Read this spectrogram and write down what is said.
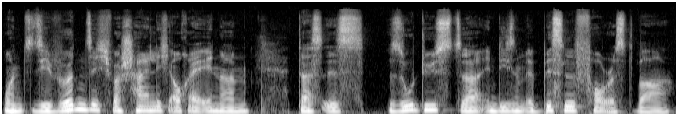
und sie würden sich wahrscheinlich auch erinnern, dass es so düster in diesem Abyssal Forest war,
